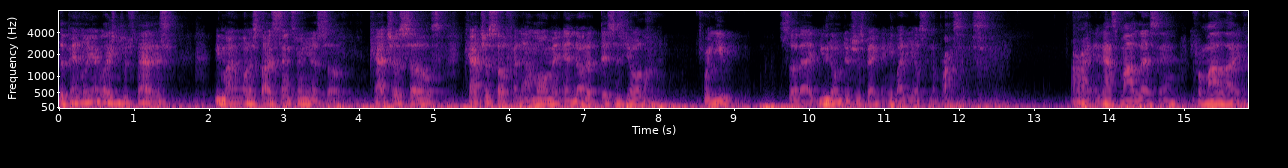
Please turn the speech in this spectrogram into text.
depending on your relationship status you might want to start censoring yourself. Catch yourselves catch yourself in that moment and know that this is your line for you so that you don't disrespect anybody else in the process. All right and that's my lesson from my life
